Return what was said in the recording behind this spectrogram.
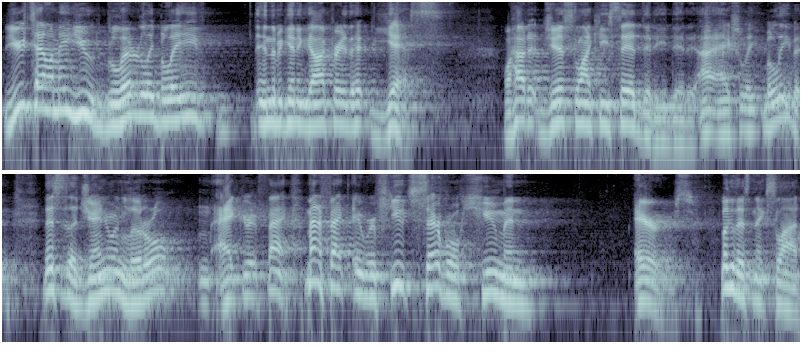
You telling me you literally believe in the beginning God created head? Yes. Well, how did just like he said that he did it? I actually believe it. This is a genuine, literal, accurate fact. Matter of fact, it refutes several human errors. Look at this next slide.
